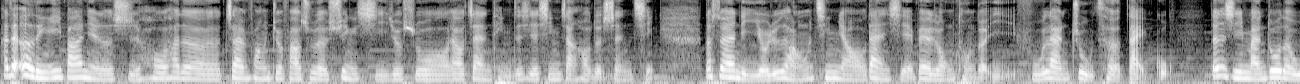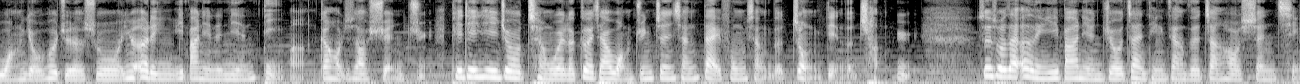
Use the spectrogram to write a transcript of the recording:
他在二零一八年的时候，他的站方就发出了讯息，就说要暂停这些新账号的申请。那虽然理由就是好像轻描淡写，被笼统的以腐烂注册带过。但是其实蛮多的网友会觉得说，因为二零一八年的年底嘛，刚好就是要选举，PTT 就成为了各家网军争相带风向的重点的场域。所以说，在二零一八年就暂停这样子的账号申请。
